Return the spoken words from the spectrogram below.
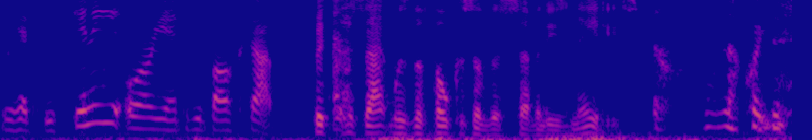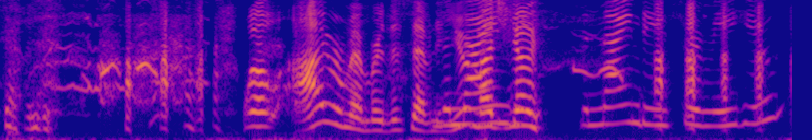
We had to be skinny or you had to be bulked up. Because that was the focus of the 70s and 80s. Not quite the 70s. Well, I remember the 70s. The You're much younger. The 90s for me, Hugh.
